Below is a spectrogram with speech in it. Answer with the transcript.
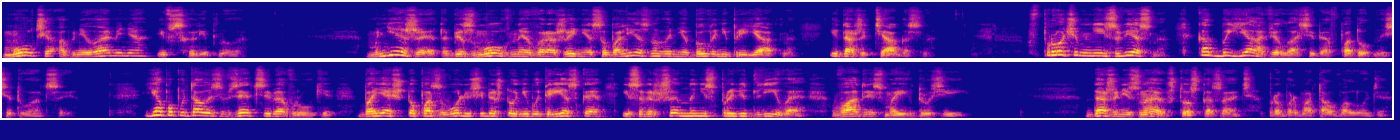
молча обняла меня и всхлипнула. Мне же это безмолвное выражение соболезнования было неприятно и даже тягостно. Впрочем, неизвестно, как бы я вела себя в подобной ситуации. Я попыталась взять себя в руки, боясь, что позволю себе что-нибудь резкое и совершенно несправедливое в адрес моих друзей. «Даже не знаю, что сказать», – пробормотал Володя.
